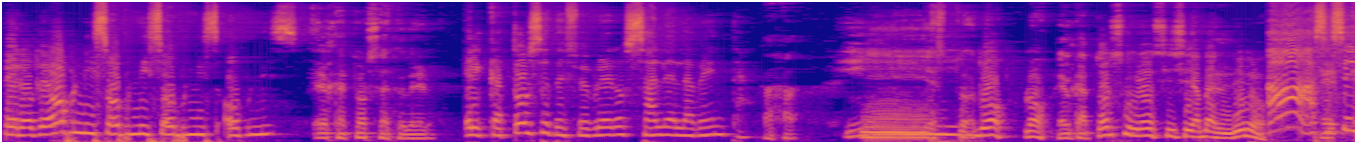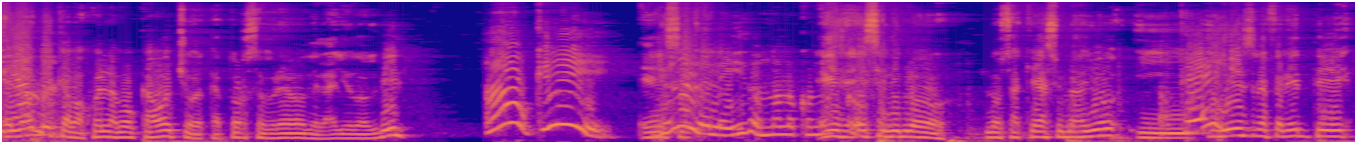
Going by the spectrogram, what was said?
pero de ovnis, ovnis, ovnis, ovnis. El 14 de febrero. El 14 de febrero sale a la venta. Ajá. Y esto, no, no, el 14 de febrero sí se llama el libro. Ah, así el, se el llama. hombre que bajó en la boca 8, el 14 de febrero del año 2000. Ah, ok. Ese- Yo no lo he leído, no lo conozco. Es- ese libro lo saqué hace un año y, Ok. y es referente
